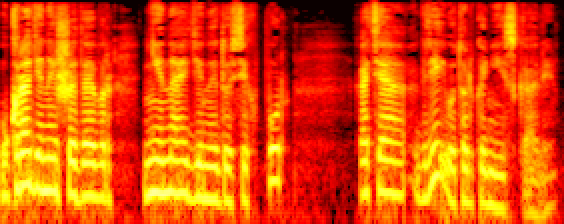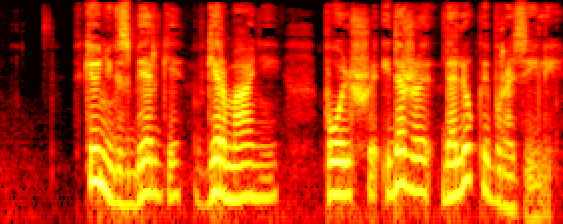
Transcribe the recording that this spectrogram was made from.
Украденный шедевр не найденный до сих пор, хотя где его только не искали. В Кёнигсберге, в Германии, Польше и даже далекой Бразилии.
